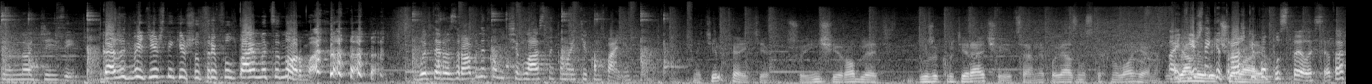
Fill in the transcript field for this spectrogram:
чи Node.js? Кажуть в що три фултайми це норма. Бути розробником чи власником it компанії Не тільки IT, що інші роблять дуже круті речі, і це не пов'язано з технологіями. Айтішники трошки попустилися, так?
